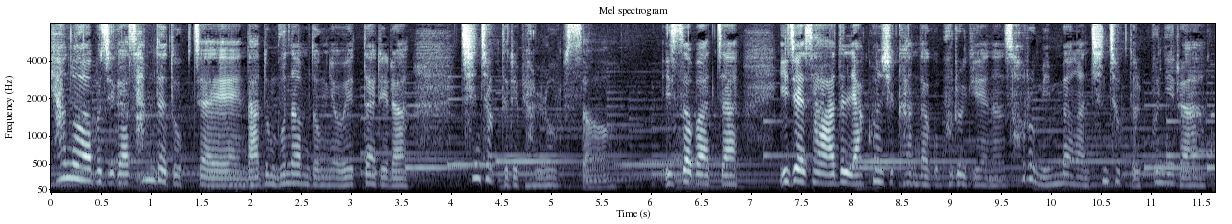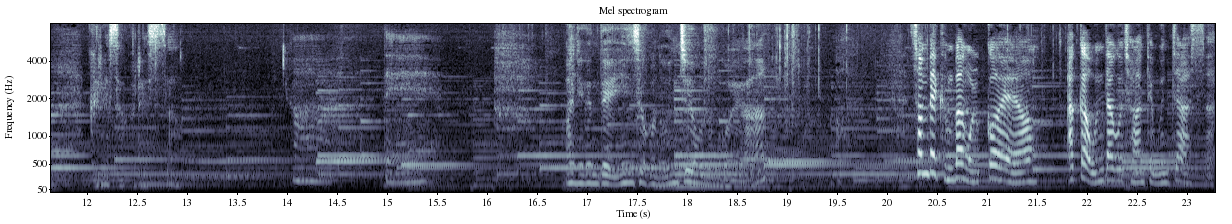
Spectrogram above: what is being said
현우 아버지가 삼대 독자에 나도 무남동료 외딸이라 친척들이 별로 없어. 있어봤자 이제사 아들 약혼식 한다고 부르기에는 서로 민망한 친척들 뿐이라 그래서 그랬어. 아, 네. 아니 근데 인석은 언제 오는 거야? 선배 금방 올 거예요. 아까 온다고 저한테 문자 왔어요.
